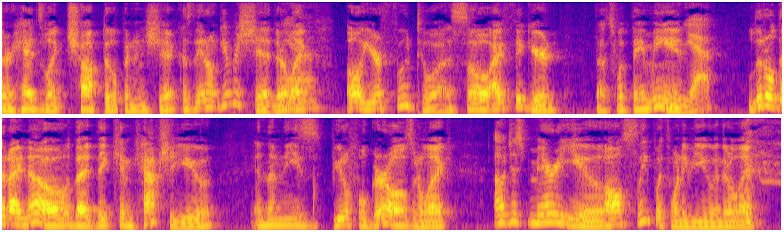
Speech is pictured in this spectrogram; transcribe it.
their heads like chopped open and shit because they don't give a shit. They're like oh you're food to us. So i figured that's what they mean. Yeah. little did I know that they can capture you, and then these beautiful girls are like, "I'll just marry you. I'll sleep with one of you," and they're like,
